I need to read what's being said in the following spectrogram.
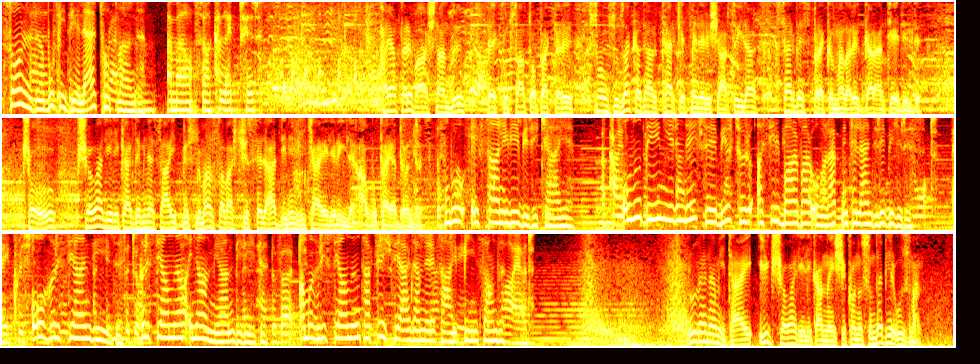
Sonra da bu fidyeler toplandı. Hayatları bağışlandı ve kutsal toprakları sonsuza kadar terk etmeleri şartıyla serbest bırakılmaları garanti edildi. Çoğu şövalyelik erdemine sahip Müslüman savaşçı Selahaddin'in hikayeleriyle Avrupa'ya döndü. Bu efsanevi bir hikaye. Onu deyim yerindeyse bir tür asil barbar olarak nitelendirebiliriz. O Hristiyan değildi. Hristiyanlığa inanmayan biriydi. Ama Hristiyanlığın takdir ettiği erdemlere sahip bir insandı. Ruven Amitay ilk şövalyelik anlayışı konusunda bir uzman.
